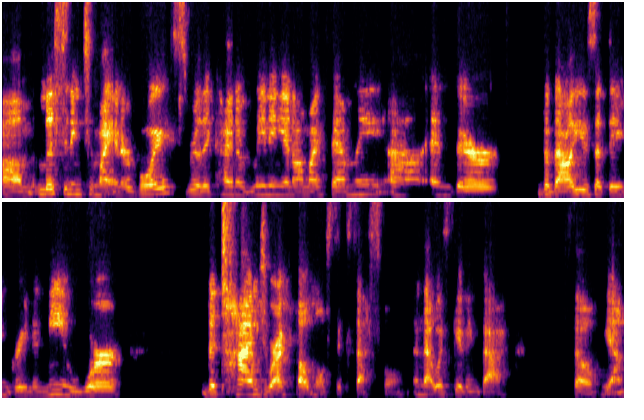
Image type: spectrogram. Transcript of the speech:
um, listening to my inner voice, really kind of leaning in on my family uh, and their the values that they ingrained in me were the times where I felt most successful, and that was giving back. So yeah.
